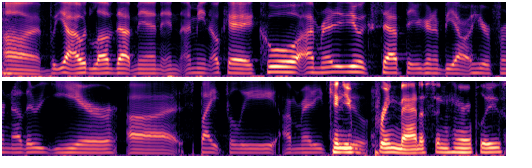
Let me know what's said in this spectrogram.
Uh, but yeah, I would love that, man. And I mean, okay, cool. I'm ready to accept that you're gonna be out here for another year. Uh, spitefully, I'm ready to. Can you bring Madison here, please?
